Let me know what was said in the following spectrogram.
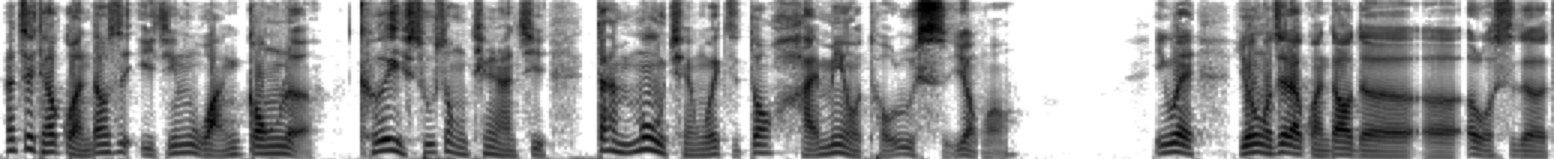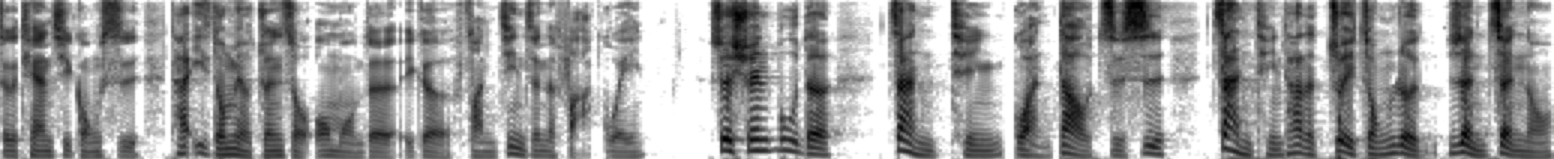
那这条管道是已经完工了，可以输送天然气，但目前为止都还没有投入使用哦。因为拥有这条管道的呃俄罗斯的这个天然气公司，它一直都没有遵守欧盟的一个反竞争的法规，所以宣布的暂停管道只是暂停它的最终认认证哦。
